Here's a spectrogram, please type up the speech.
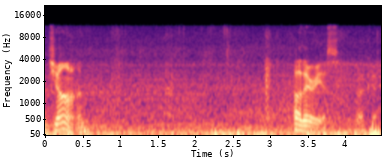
John. Oh, there he is. Okay.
